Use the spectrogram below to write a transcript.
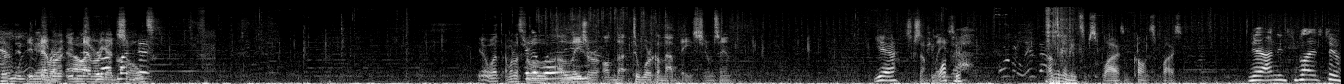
yeah. It never, right it never Drop gets my sold. You know what? I'm gonna throw a, a laser on that to work on that base. You know what I'm saying? Yeah, Because I'm if you want lazy. to. I'm gonna need some supplies. I'm calling supplies. Yeah, I need supplies too.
